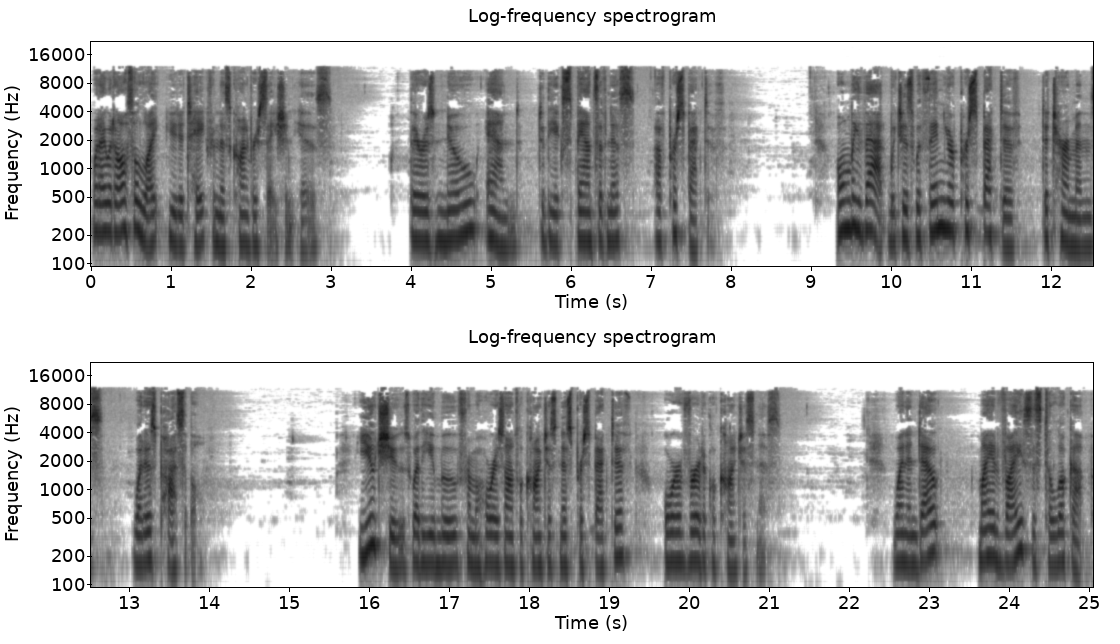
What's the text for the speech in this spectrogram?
What I would also like you to take from this conversation is there is no end to the expansiveness of perspective. Only that which is within your perspective determines what is possible. You choose whether you move from a horizontal consciousness perspective or a vertical consciousness. When in doubt, my advice is to look up.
